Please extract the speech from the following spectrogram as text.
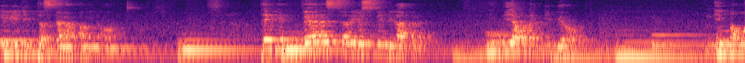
Ililigtas ka ng Panginoon. Take it very seriously, beloved. Hindi ako nagbibiro. Hindi pa ako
